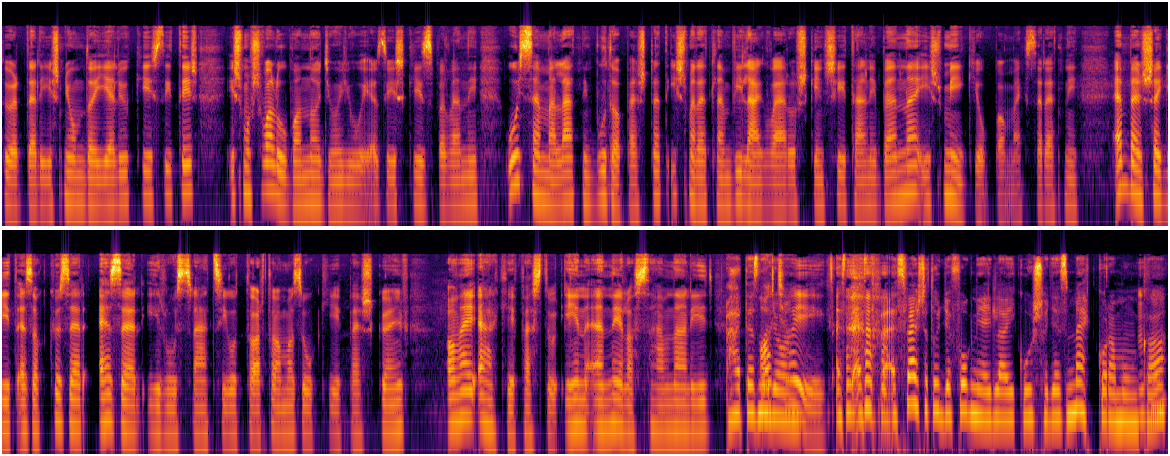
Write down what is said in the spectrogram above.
tördelés, nyomdai előkészítés, és most valóban nagyon jó érzés kézbe venni. Új szemmel látni Budapestet, ismeretlen világvárosként sétálni benne, és még jobban megszeretni. Ebben segít ez a közel ezer illusztrációt tartalmazó képes könyv, amely elképesztő. Én ennél a számnál így, hát ez nagyon, ég. Ezt, ezt, ezt fel se tudja fogni egy laikus, hogy ez mekkora munka, uh-huh.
